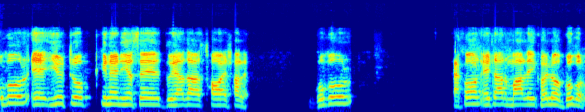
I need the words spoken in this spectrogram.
গুগল এই ইউটিউব কিনে নিয়েছে দুই হাজার ছয় সালে। গুগল, এখন এটার মালিক হইল গুগল,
